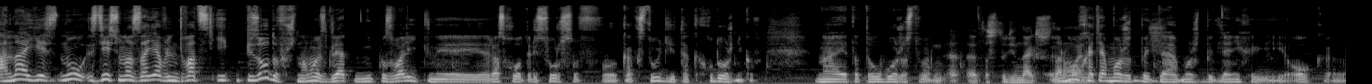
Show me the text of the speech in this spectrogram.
Она есть, ну, здесь у нас заявлено 20 и- эпизодов, что, на мой взгляд, непозволительный расход ресурсов э, как студии, так и художников на это убожество. Э, Это студия Nexus Ну, нормально. хотя, может быть, да, может быть, для них и ок. Э,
